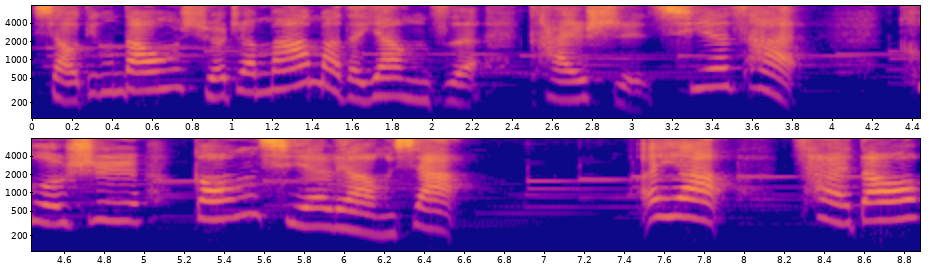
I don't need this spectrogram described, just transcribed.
小叮当学着妈妈的样子开始切菜，可是刚切两下，哎呀，菜刀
